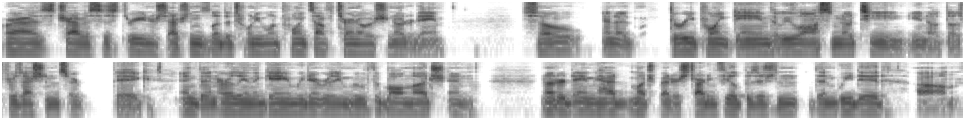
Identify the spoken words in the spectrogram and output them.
Whereas Travis's three interceptions led to 21 points off of turnovers for Notre Dame. So in a three point game that we lost in OT, you know those possessions are big. And then early in the game, we didn't really move the ball much, and Notre Dame had much better starting field position than we did. Um,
